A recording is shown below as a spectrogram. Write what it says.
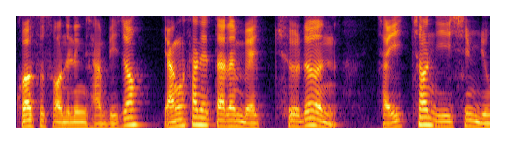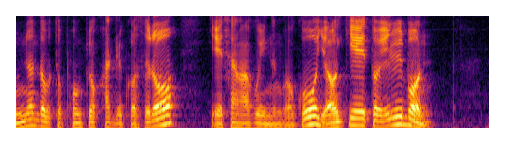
고압수소 어널링 장비죠. 양산에 따른 매출은 자 2026년도부터 본격화될 것으로 예상하고 있는 거고 여기에 또 일본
